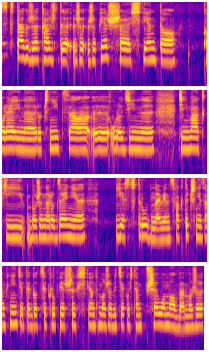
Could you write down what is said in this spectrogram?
Jest tak, że każde, że, że pierwsze święto, kolejne, rocznica, y, urodziny, Dzień Matki, Boże Narodzenie jest trudne, więc faktycznie zamknięcie tego cyklu pierwszych świąt może być jakoś tam przełomowe, może,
